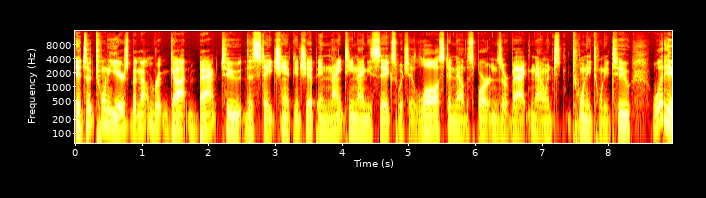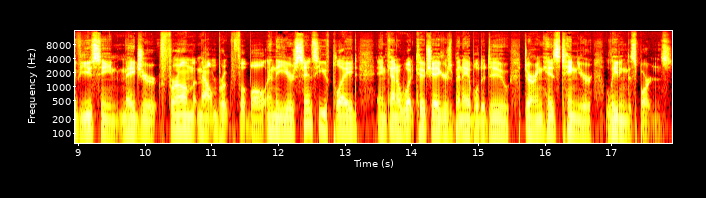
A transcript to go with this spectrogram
It took 20 years, but Mountain Brook got back to the state championship in 1996, which it lost, and now the Spartans are back now in 2022. What have you seen, Major, from Mountain Brook football in the years since you've played, and kind of what Coach Yeager's been able to do during his tenure leading the Spartans?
